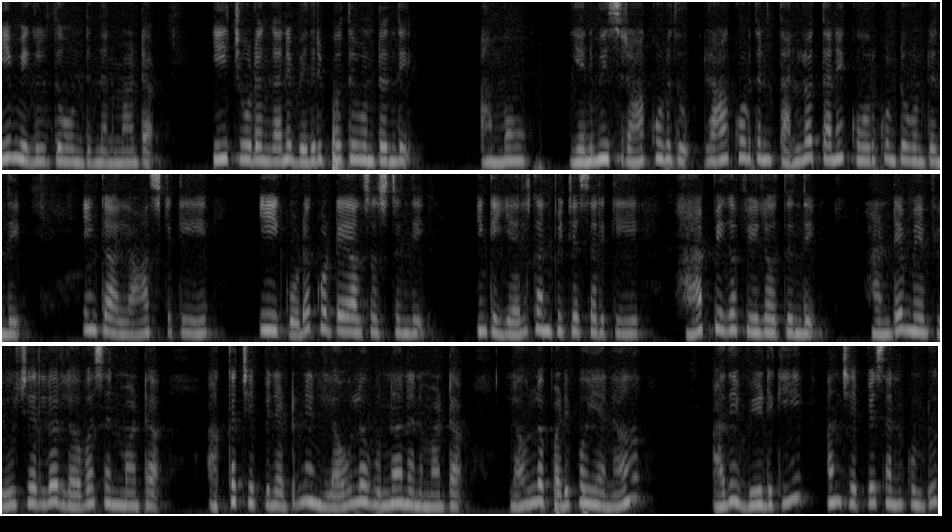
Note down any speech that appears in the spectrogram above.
ఈ మిగులుతూ ఉంటుందన్నమాట. ఈ చూడంగానే బెదిరిపోతూ ఉంటుంది. అమ్మో ఎనిమిస్ రాకూడదు రాకూడదని తనలో తనే కోరుకుంటూ ఉంటుంది. ఇంకా లాస్ట్కి ఈ కూడా కొట్టేయాల్సి వస్తుంది ఇంకా ఎల్ కనిపించేసరికి హ్యాపీగా ఫీల్ అవుతుంది. అంటే మేము ఫ్యూచర్లో లవర్స్ అనమాట అక్క చెప్పినట్టు నేను లవ్లో ఉన్నానన్నమాట. లవ్లో పడిపోయానా? అది వీడికి అని చెప్పేసి అనుకుంటూ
